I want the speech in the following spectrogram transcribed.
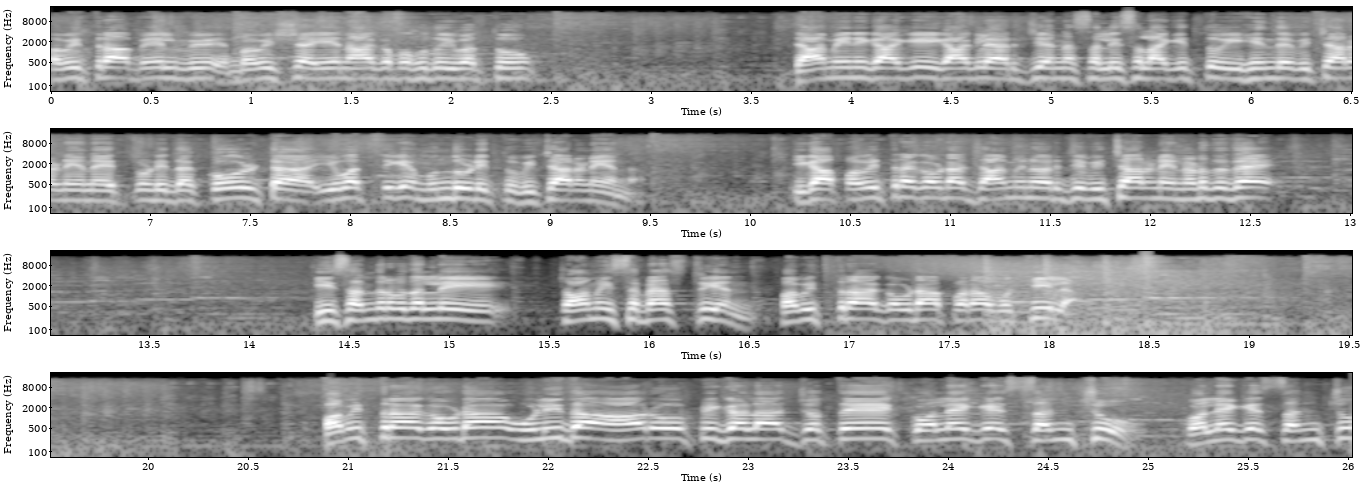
ಪವಿತ್ರ ಬೇಲ್ ಭವಿಷ್ಯ ಏನಾಗಬಹುದು ಇವತ್ತು? ಜಾಮೀನಿಗಾಗಿ ಈಗಾಗಲೇ ಅರ್ಜಿಯನ್ನು ಸಲ್ಲಿಸಲಾಗಿತ್ತು. ಈ ಹಿಂದೆ ವಿಚಾರಣೆಯನ್ನು ಎತ್ಕೊಂಡಿದ್ದ ಕೋರ್ಟ್ ಇವತ್ತಿಗೆ ಮುಂದೂಡಿತ್ತು ವಿಚಾರಣೆಯನ್ನ. ಈಗ ಪವಿತ್ರ ಗೌಡ ಜಾಮೀನು ಅರ್ಜಿ ವಿಚಾರಣೆ ನಡೆದಿದೆ. ಈ ಸಂದರ್ಭದಲ್ಲಿ ಟಾಮಿ ಸೆಬಾಸ್ಟಿಯನ್, ಪವಿತ್ರ ಗೌಡ ಪರ ವಕೀಲ. ಪವಿತ್ರ ಗೌಡ ಉಳಿದ ಆರೋಪಿಗಳ ಜೊತೆ ಕೊಲೆಗೆ ಸಂಚು. ಕೊಲೆಗೆ ಸಂಚು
